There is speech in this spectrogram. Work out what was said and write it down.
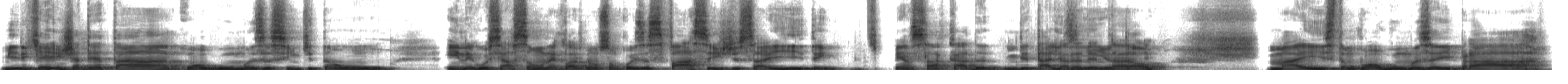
mira que a gente até tá com algumas assim que estão em negociação, né? Claro que não são coisas fáceis de sair, tem que pensar cada em detalhezinho cada detalhe. e tal. Mas estamos com algumas aí para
